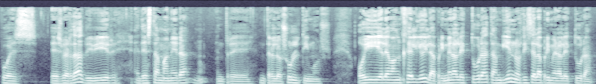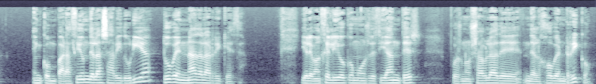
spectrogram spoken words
pues es verdad vivir de esta manera entre, entre los últimos. Hoy el Evangelio y la primera lectura también nos dice la primera lectura. En comparación de la sabiduría, tuve en nada la riqueza. Y el Evangelio, como os decía antes, pues nos habla de, del joven rico.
